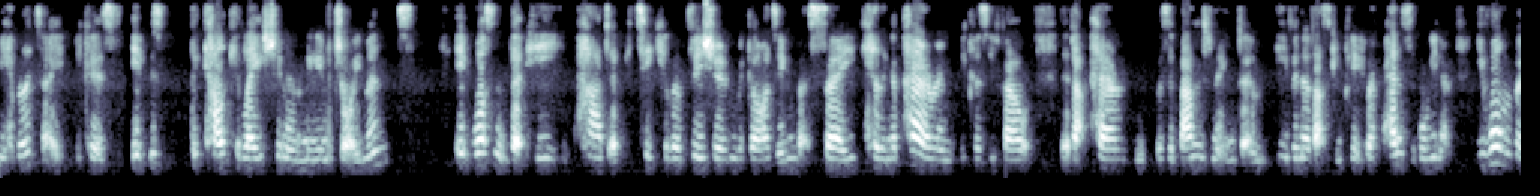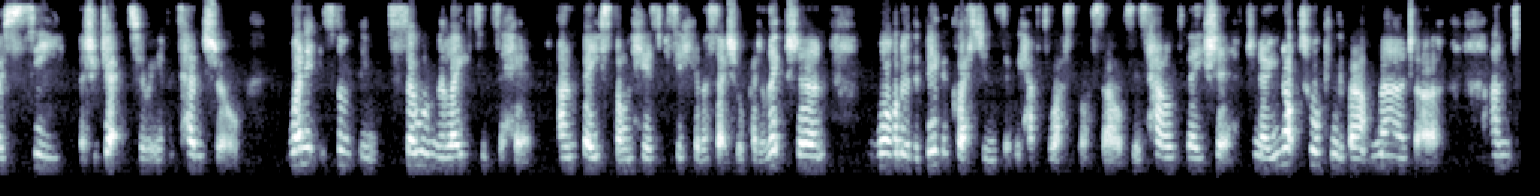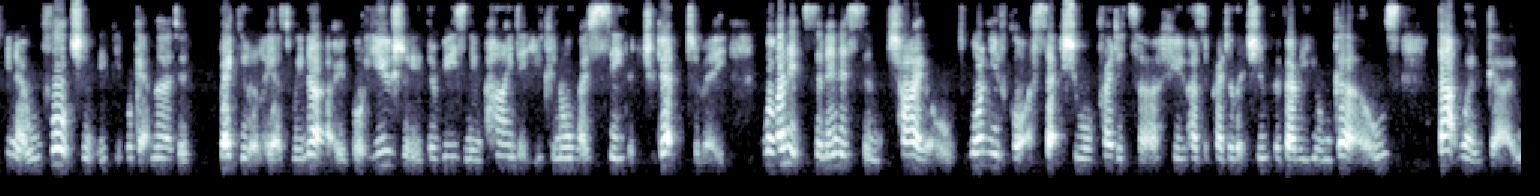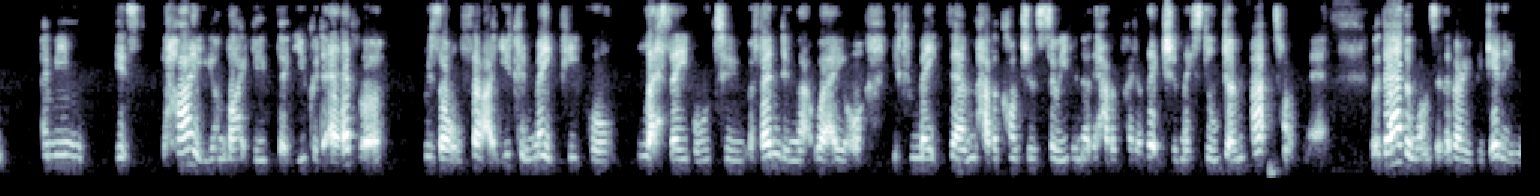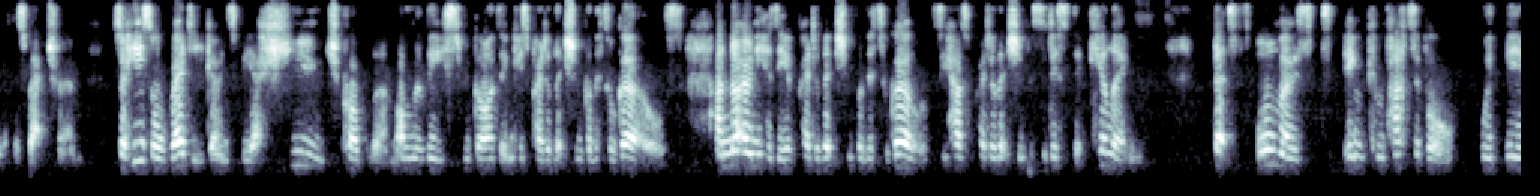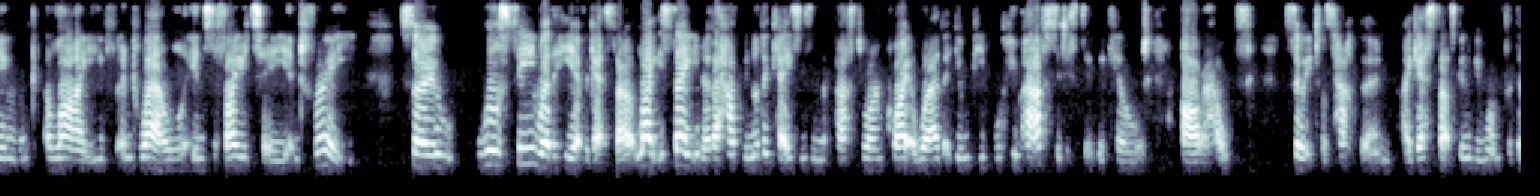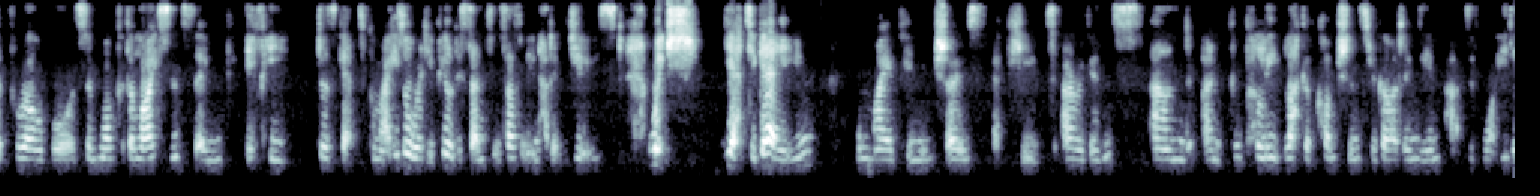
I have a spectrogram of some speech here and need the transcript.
rehabilitate because it was the calculation and the enjoyment it wasn't that he had a particular vision regarding, let's say, killing a parent because he felt that that parent was abandoning them, even though that's completely reprehensible. You know, you almost see a trajectory, a potential. When it's something so unrelated to him and based on his particular sexual predilection, one of the bigger questions that we have to ask ourselves is how do they shift? You know, you're not talking about murder, and you know, unfortunately, people get murdered regularly, as we know, but usually the reasoning behind it, you can almost see the trajectory. When it's an innocent child, one, you've got a sexual predator who has a predilection for very young girls, that won't go. I mean, it's highly unlikely that you could ever resolve that. You can make people less able to offend in that way, or you can make them have a conscience so even though they have a predilection, they still don't act on it. But they're the ones at the very beginning of the spectrum. So he's already going to be a huge problem on release regarding his predilection for little girls. And not only has he a predilection for little girls, he has a predilection for sadistic killing. That's almost incompatible with being alive and well in society and free. So we'll see whether he ever gets out. Like you say, you know, there have been other cases in the past where I'm quite aware that young people who have sadistically killed are out. So it does happen. I guess that's going to be one for the parole boards and one for the licensing if he does get to come out. He's already appealed his sentence, hasn't he, and had it reduced, which, yet again, in my opinion, shows acute arrogance and a complete lack of conscience regarding the impact of what he did.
